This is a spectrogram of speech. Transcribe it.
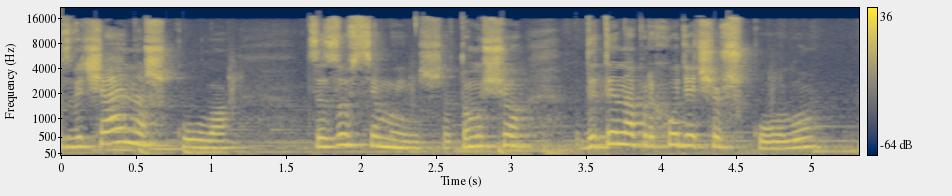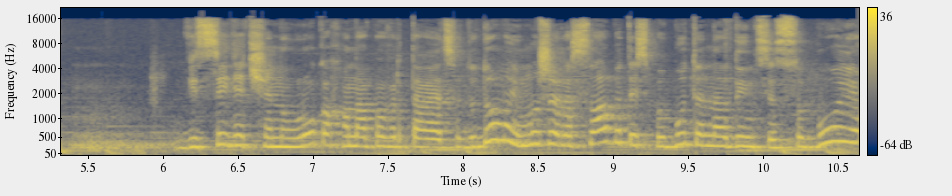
Звичайна школа це зовсім інше, тому що дитина, приходячи в школу, відсидячи на уроках, вона повертається додому і може розслабитись, побути наодинці з собою,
